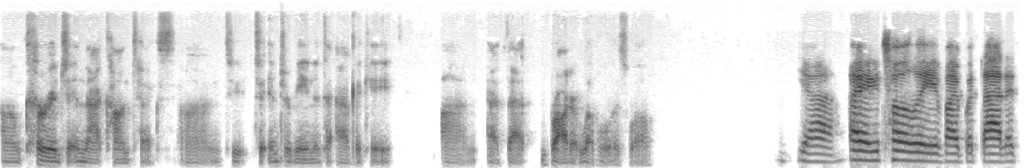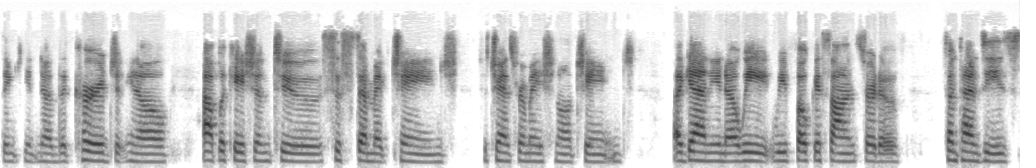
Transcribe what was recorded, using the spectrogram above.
um, courage in that context um, to, to intervene and to advocate um, at that broader level as well. Yeah, I totally vibe with that. I think, you know, the courage, you know, application to systemic change, to transformational change. Again, you know, we we focus on sort of sometimes these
